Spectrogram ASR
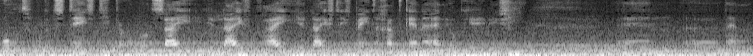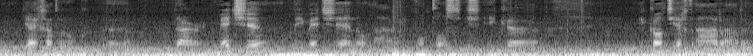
komt, wordt het steeds dieper. Omdat zij je lijf, of hij je lijf steeds beter gaat kennen en ook je energie. En uh, nou ja, jij gaat ook uh, daar matchen, mee matchen. En dan, nou, fantastisch. Ik, uh, ik kan het je echt aanraden.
